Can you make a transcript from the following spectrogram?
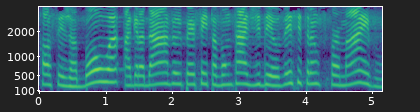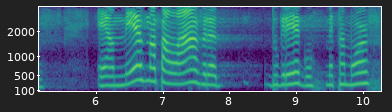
qual seja a boa, agradável e perfeita vontade de Deus. Esse transformai-vos é a mesma palavra do grego metamorfo,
